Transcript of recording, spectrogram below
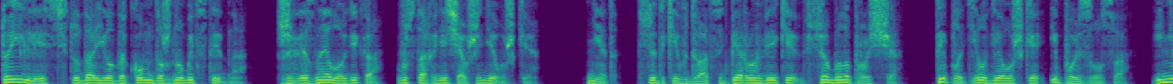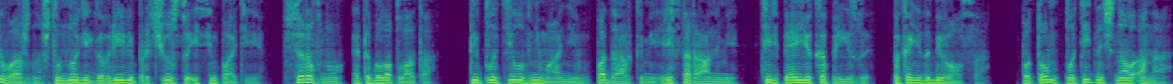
то и лезть туда елдаком должно быть стыдно. Железная логика в устах одичавшей девушки. Нет, все-таки в 21 веке все было проще. Ты платил девушке и пользовался. И не важно, что многие говорили про чувства и симпатии. Все равно это была плата. Ты платил вниманием, подарками, ресторанами, терпя ее капризы, пока не добивался. Потом платить начинала она.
